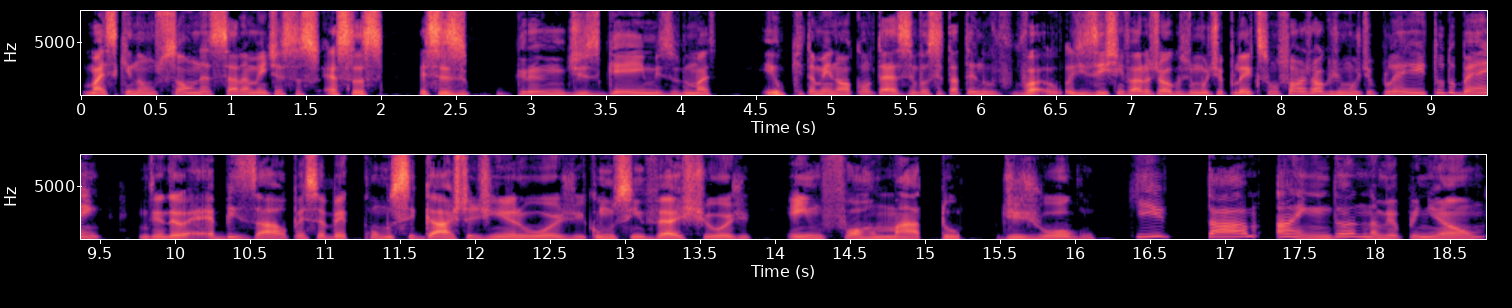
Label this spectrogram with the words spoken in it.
mas que não são necessariamente essas, essas, esses grandes games e tudo mais. E o que também não acontece, você tá tendo. Existem vários jogos de multiplayer que são só jogos de multiplayer e tudo bem, entendeu? É bizarro perceber como se gasta dinheiro hoje, como se investe hoje em um formato de jogo que tá ainda, na minha opinião,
